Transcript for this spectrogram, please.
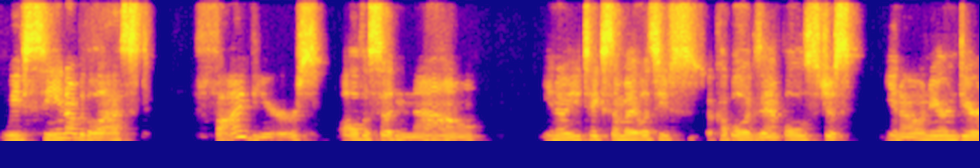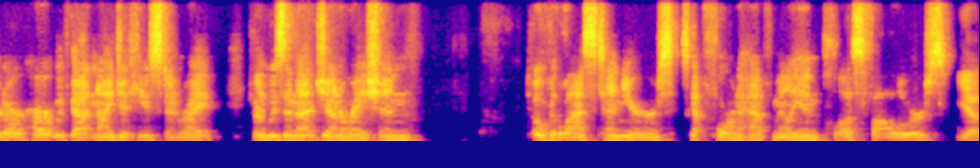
we've seen over the last five years, all of a sudden now, you know, you take somebody, let's use a couple examples, just, you know, near and dear to our heart. We've got Nyjah Huston, right? Sure. He was in that generation over the last 10 years. He's got four and a half million plus followers. Yeah.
